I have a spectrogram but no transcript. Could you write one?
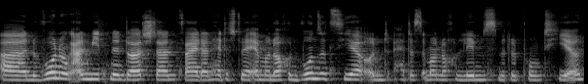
äh, eine Wohnung anmieten in Deutschland, weil dann hättest du ja immer noch einen Wohnsitz hier und hättest immer noch einen Lebensmittelpunkt hier.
